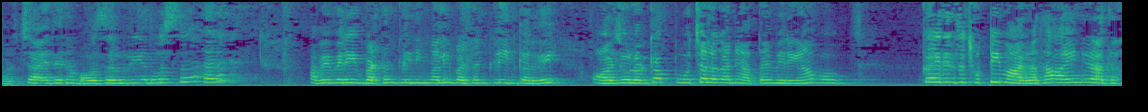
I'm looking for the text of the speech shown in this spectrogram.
और चाय देना बहुत ज़रूरी है, दोस्तों, है ना? अभी मेरी बर्तन क्लीनिंग वाली बर्तन क्लीन कर गई, और जो लड़का पोछा लगाने आता है मेरे यहाँ, वो कई दिन से छुट्टी मार रहा था, आ ही नहीं रहा था।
